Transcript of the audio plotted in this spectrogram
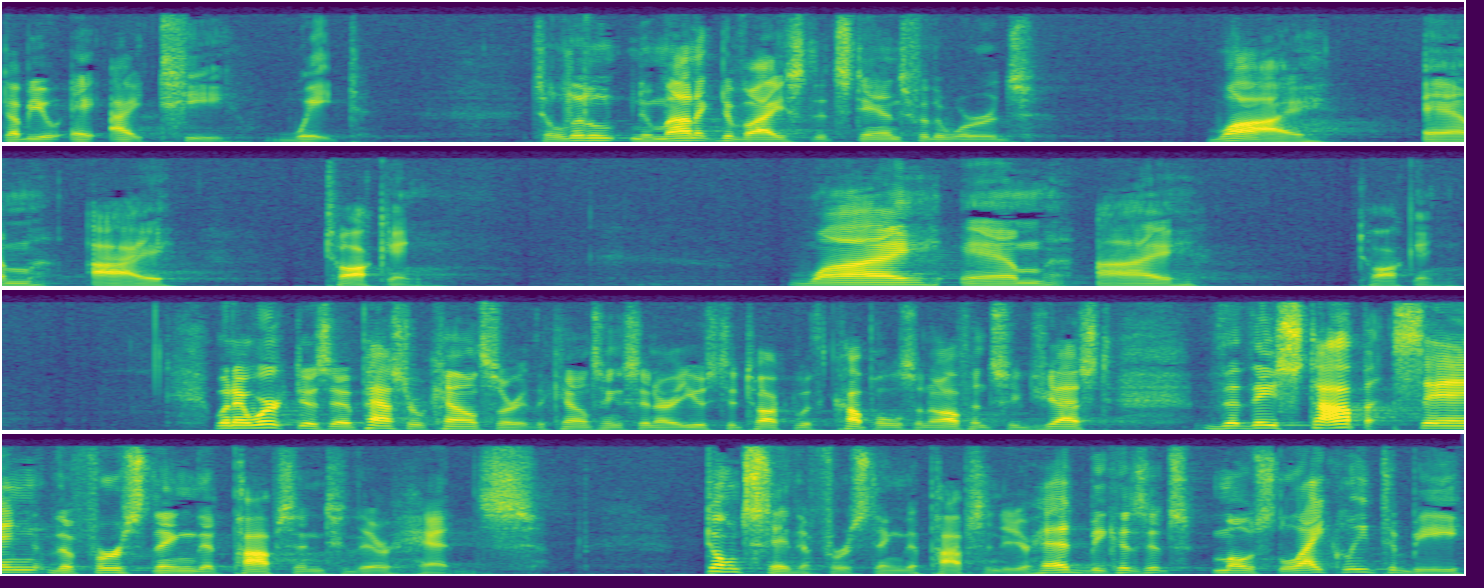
W A I T, WAIT. It's a little mnemonic device that stands for the words, Why am I talking? Why am I talking? When I worked as a pastoral counselor at the counseling center, I used to talk with couples and often suggest that they stop saying the first thing that pops into their heads. Don't say the first thing that pops into your head because it's most likely to be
